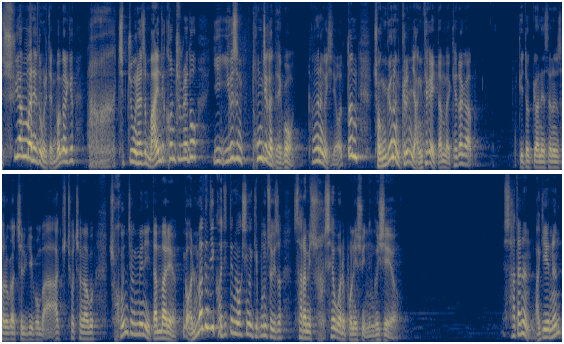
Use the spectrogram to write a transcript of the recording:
수양만 해도 그랬잖아요. 뭔가 이렇게 확 집중을 해서 마인드 컨트롤해도 이, 이것은 통제가 되고 평안한 것이죠. 어떤 종교는 그런 양태가 있단 말이에요. 게다가 기독교 안에서는 서로가 즐기고 막 초청하고 좋은 장면이 있단 말이에요. 그러니까 얼마든지 거짓된 확신과 기쁨 속에서 사람이 쑥 세월을 보낼 수 있는 것이에요. 사단은 마귀에는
